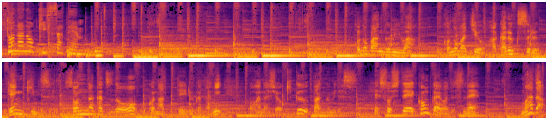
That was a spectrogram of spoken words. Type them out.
人の喫茶店。この番組はこの街を明るくする元気にするそんな活動を行っている方にお話を聞く番組です。えそして今回はですねまだ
